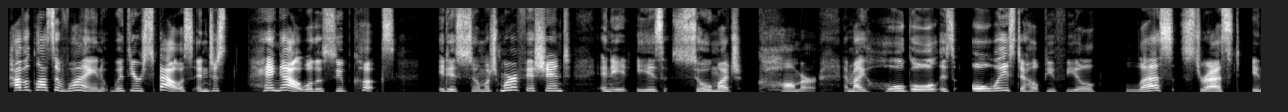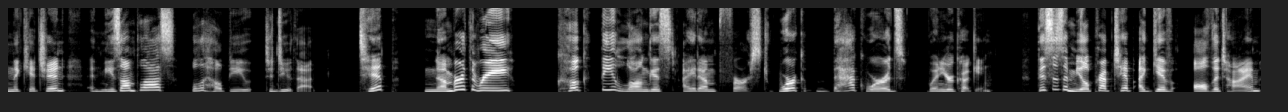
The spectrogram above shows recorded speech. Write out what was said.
have a glass of wine with your spouse and just hang out while the soup cooks. It is so much more efficient and it is so much calmer. And my whole goal is always to help you feel less stressed in the kitchen, and Mise en Place will help you to do that. Tip number three cook the longest item first. Work backwards when you're cooking. This is a meal prep tip I give all the time,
